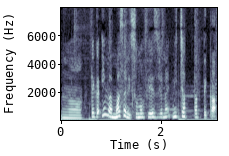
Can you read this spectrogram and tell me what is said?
うん、てか今まさにそのフェーズじゃない？見ちゃったってか。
